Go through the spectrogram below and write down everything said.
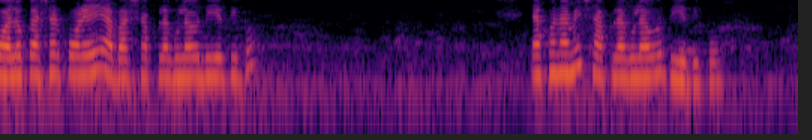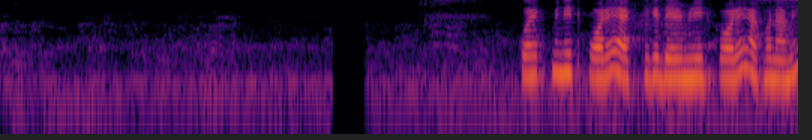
বলক আসার পরেই আবার শাপলাগুলাও দিয়ে দিব। এখন আমি শাপলাগুলাও দিয়ে দিব। কয়েক মিনিট পরে, এক থেকে দেড় মিনিট পরে এখন আমি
